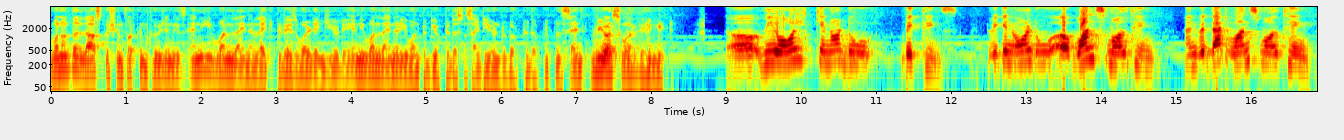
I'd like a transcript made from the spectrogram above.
One of the last question for conclusion is any one liner like today's World NGO Day, any one liner you want to give to the society, you want to give to the people and viewers who are doing it. uh, we all cannot do big things. We can all do uh, one small thing, and with that one small thing,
